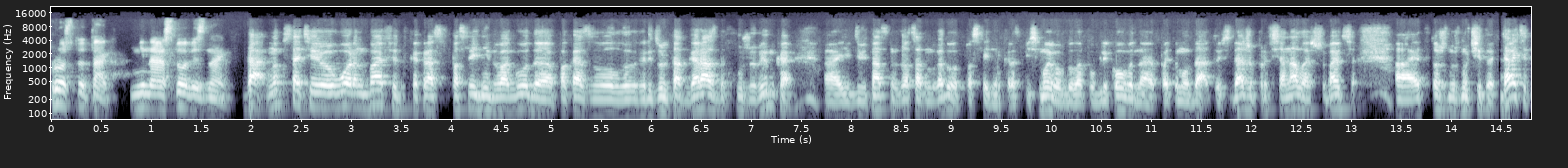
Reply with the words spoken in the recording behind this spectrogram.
просто так, не на основе знаний. Да, ну, кстати, Уоррен Баффет как раз в последние два года показывал результат гораздо хуже рынка. А, и в 2019-2020 году, вот последнее как раз письмо его было опубликовано, поэтому да, то есть даже профессионалы ошибаются, а, это тоже нужно учитывать. Давайте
